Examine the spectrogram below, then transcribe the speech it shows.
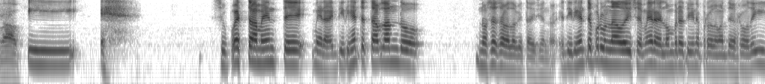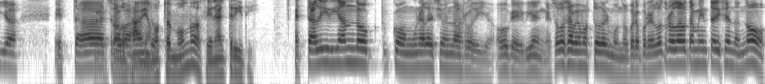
wow. Y eh, supuestamente, mira, el dirigente está hablando, no se sabe lo que está diciendo. El dirigente por un lado dice, mira, el hombre tiene problemas de rodilla, está eso lo sabíamos todo el mundo, tiene artritis. está lidiando con una lesión en la rodilla. Ok, bien, eso lo sabemos todo el mundo. Pero por el otro lado también está diciendo, no,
